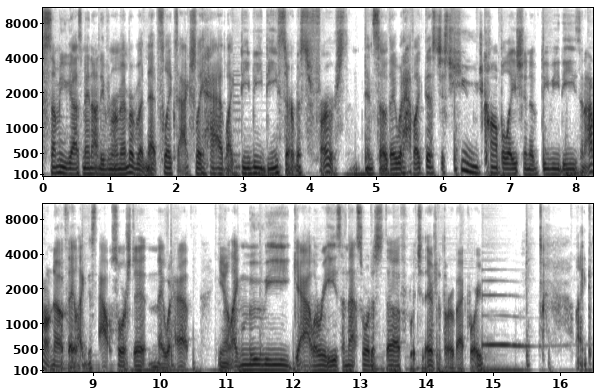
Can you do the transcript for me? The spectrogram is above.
some of you guys may not even remember, but Netflix actually had like DVD service first. And so they would have like this just huge compilation of DVDs. And I don't know if they like just outsourced it and they would have you know, like movie galleries and that sort of stuff, which there's a throwback for you. Like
